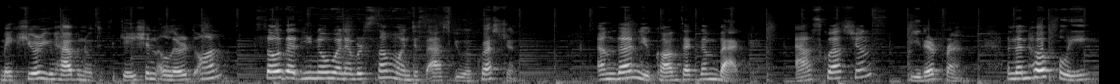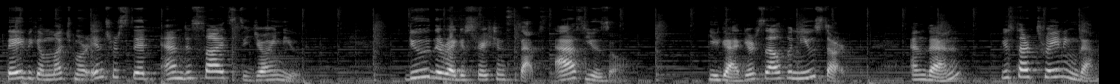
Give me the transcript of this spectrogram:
Make sure you have a notification alert on so that you know whenever someone just asks you a question. And then you contact them back. Ask questions, be their friend. And then hopefully they become much more interested and decides to join you. Do the registration steps as usual. You get yourself a new start. And then you start training them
